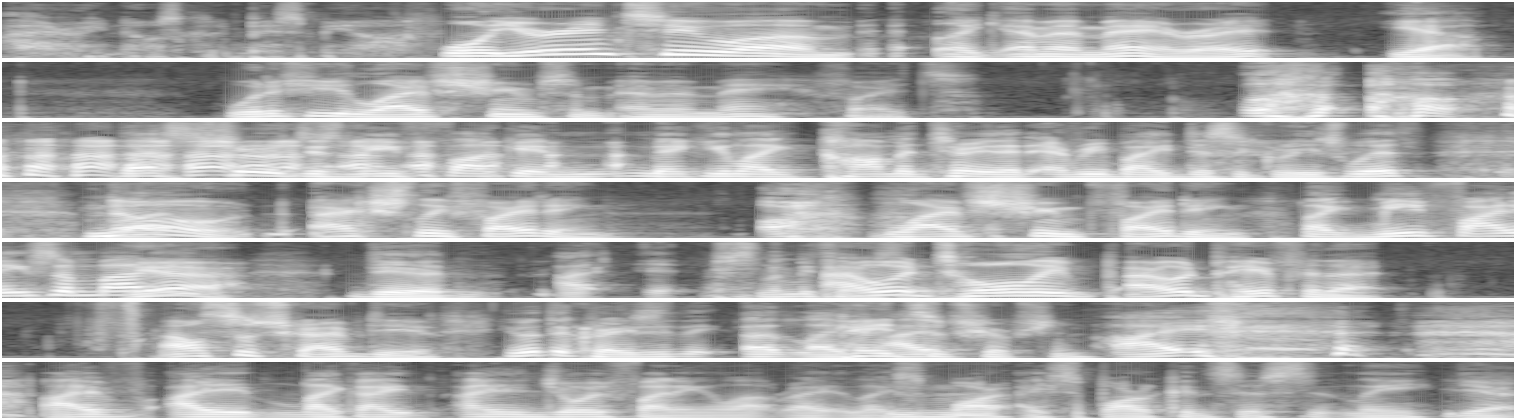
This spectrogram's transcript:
I already know it's gonna piss me off. Well, you're into um like MMA, right? Yeah. What if you live stream some MMA fights? That's true. Just me fucking making like commentary that everybody disagrees with. No, actually fighting. live stream fighting. Like me fighting somebody? Yeah. dude. I, let me. Tell I would something. totally. I would pay for that. I'll subscribe to you. You know what the crazy thing? Uh, like Paid I- subscription. I, I've, I like, I, I enjoy fighting a lot, right? Like spar, I spar consistently. Mm-hmm. Yeah.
